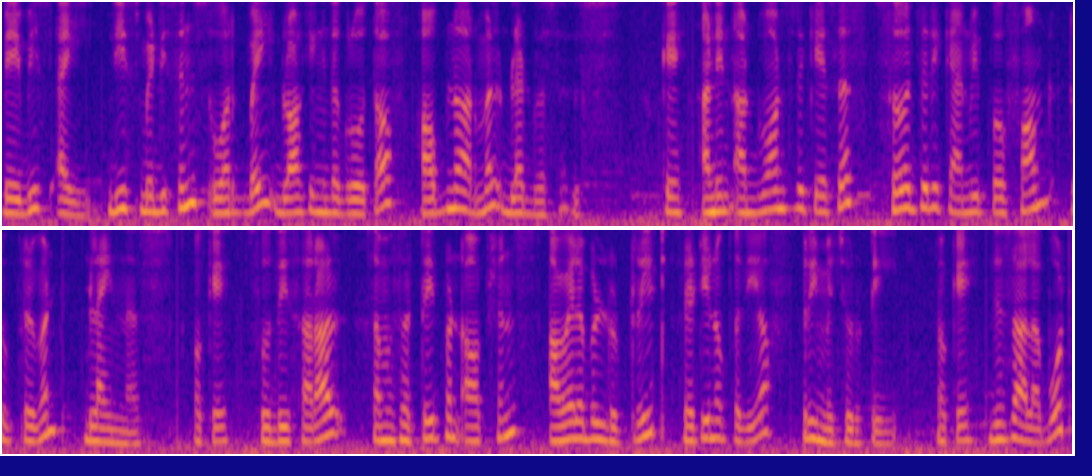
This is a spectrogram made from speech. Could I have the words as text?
baby's eye. These medicines work by blocking the growth of abnormal blood vessels okay? And in advanced cases surgery can be performed to prevent blindness okay? So these are all some of the treatment options available to treat retinopathy of prematurity okay? This is all about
